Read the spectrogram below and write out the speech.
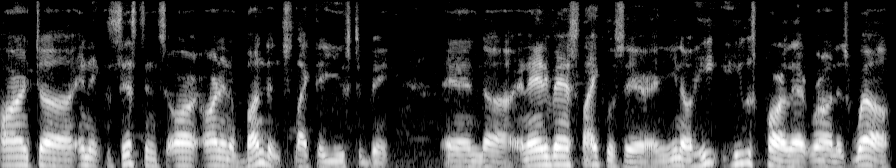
aren't uh, in existence or aren't in abundance like they used to be. And uh, and Andy Van Slyke was there, and you know he he was part of that run as well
